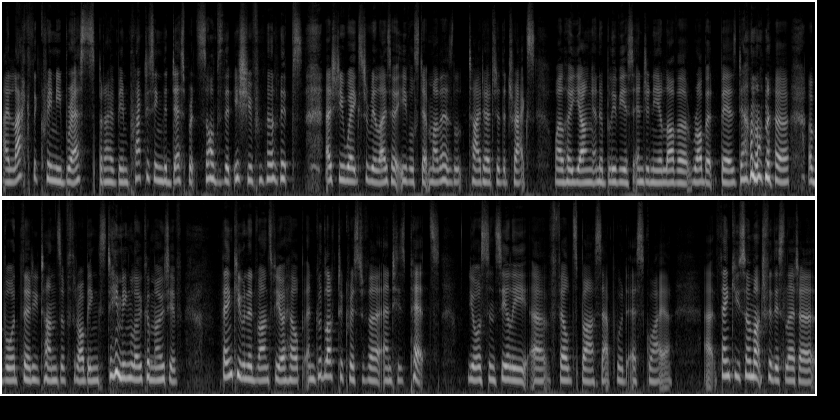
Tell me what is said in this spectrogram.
I lack the creamy breasts, but I have been practicing the desperate sobs that issue from her lips as she wakes to realize her evil stepmother has tied her to the tracks, while her young and oblivious engineer lover, Robert, bears down on her aboard 30 tons of throbbing, steaming locomotive. Thank you in advance for your help, and good luck to Christopher and his pets. Yours sincerely, uh, Feldspar Sapwood Esquire. Uh, thank you so much for this letter,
